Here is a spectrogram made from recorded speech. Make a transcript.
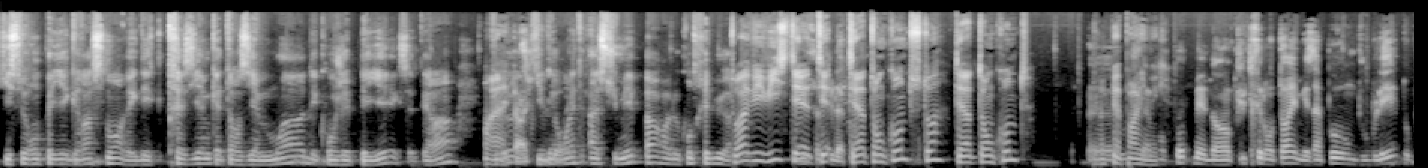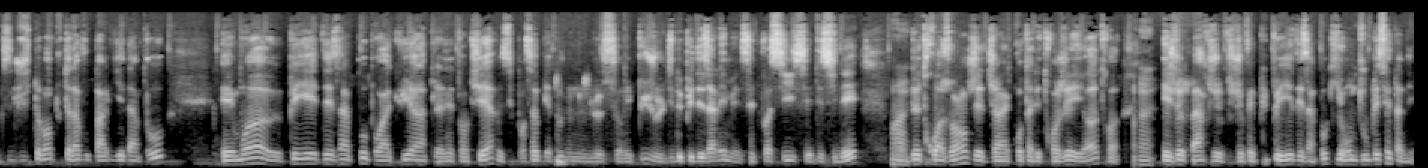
qui seront payés grassement avec des 13e, 14e mois, des congés payés, etc., que- qui devront être assumés par le contribuable. Toi, Vivis, t'es Oui, à ton compte, toi? T'es à ton compte? Euh, parler, oui, mec. c'est à mon compte, mais dans plus très longtemps et mes impôts ont doublé. Donc justement, tout à l'heure, vous parliez d'impôts. Et moi, euh, payer des impôts pour accueillir la planète entière, et c'est pour ça que bientôt je ne le serai plus. Je le dis depuis des années, mais cette fois-ci, c'est décidé. Dans deux, trois ans, j'ai déjà un compte à l'étranger et autres. Et je pars, je ne vais plus payer des impôts qui ont doublé cette année.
